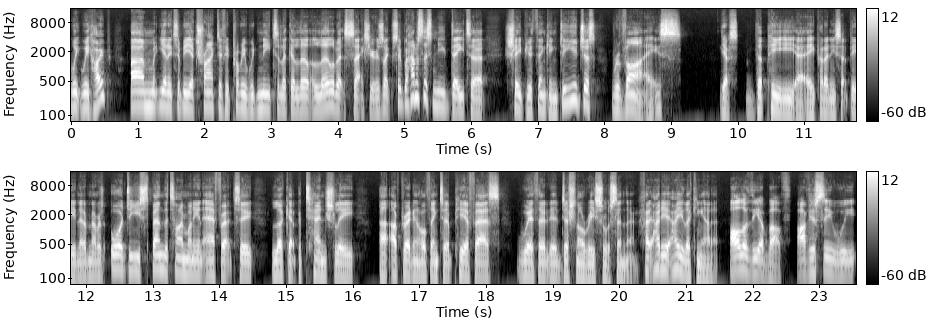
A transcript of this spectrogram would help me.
We we hope, um, you know, to be attractive, it probably would need to look a little, a little bit sexier. It's like, so how does this new data shape your thinking? Do you just revise yes the PEA, put any set PEA numbers, or do you spend the time, money, and effort to look at potentially uh, upgrading the whole thing to PFS with an additional resource in there? How, how do you how are you looking at it? All of the above. Obviously, we.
